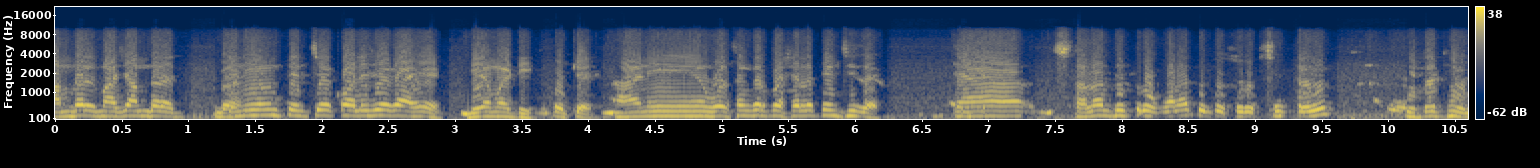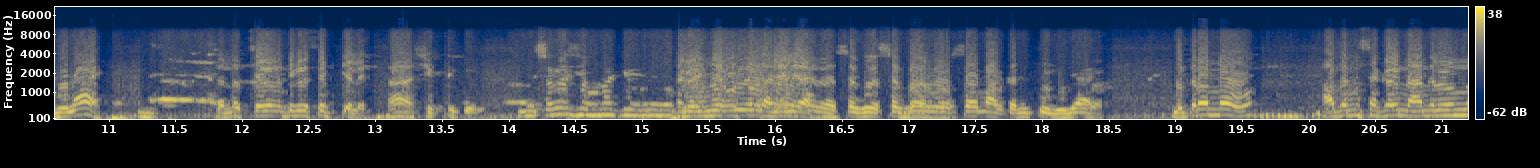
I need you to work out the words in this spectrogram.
आमदार माझे आमदार आहेत. त्यांनी येऊन त्यांचे कॉलेज एक आहे. DMIT okay. आणि वळसंकर प्रशाला त्यांचीच आहे. त्या स्थलांतरित लोकांना तिथं सुरक्षित ठेवून तिथं ठेवलेलं आहे. त्यांना सगळं तिकडे सेट केलंय. हा शिफ्ट केलं आणि सगळं जेवणाची सगळी. सगळं सगळं व्यवस्था मालकाने केलेली आहे. मित्रांनो आज आम्ही सकाळी नांदेडहून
